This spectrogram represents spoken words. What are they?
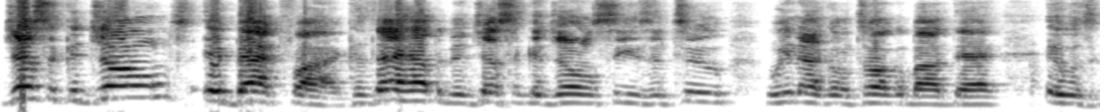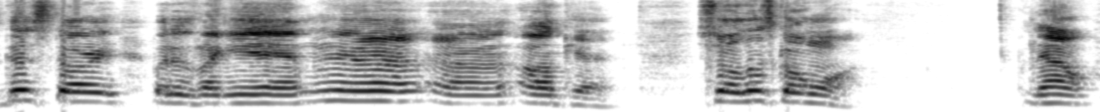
Jessica Jones, it backfired because that happened in Jessica Jones season two. We're not going to talk about that. It was a good story, but it was like, yeah, uh, okay. So let's go on. Now,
